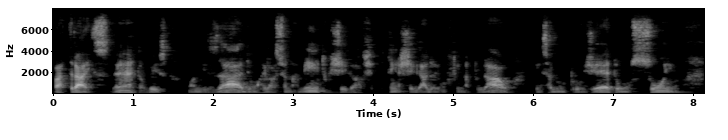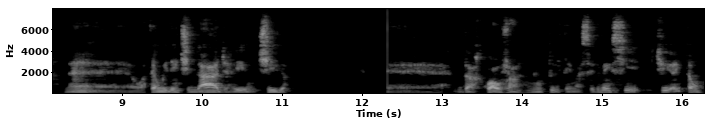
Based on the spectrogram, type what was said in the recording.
para trás, né? Talvez uma amizade, um relacionamento que chega, tenha chegado a um fim natural, quem sabe um projeto, um sonho, né? Ou até uma identidade aí antiga, é, da qual já não tem mais serventia, então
